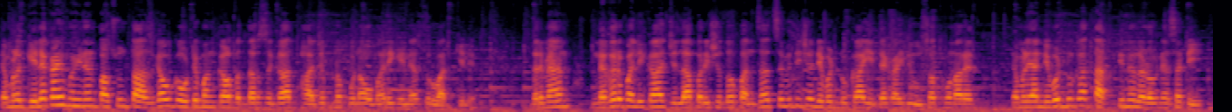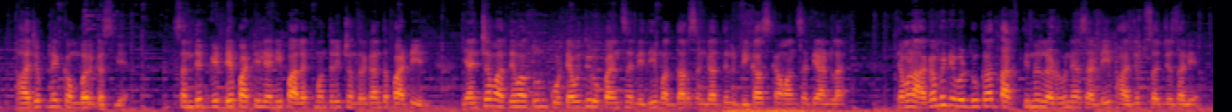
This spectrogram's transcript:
त्यामुळे गेल्या काही महिन्यांपासून तासगाव कवटेमंकाळ मतदारसंघात भाजपनं पुन्हा उभारी घेण्यास सुरुवात केली. दरम्यान नगरपालिका जिल्हा परिषद व पंचायत समितीच्या निवडणुका येत्या काही दिवसात होणार आहेत. त्यामुळे या निवडणुका ताकदीनं लढवण्यासाठी भाजपने कंबर कसली आहे. संदीप गिड्डे पाटील यांनी पालकमंत्री चंद्रकांत पाटील यांच्या माध्यमातून कोट्यावधी रुपयांचा निधी मतदारसंघातील विकास कामांसाठी आणला. त्यामुळे आगामी निवडणुका ताकदीनं लढवण्यासाठी भाजप सज्ज झाली आहे.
